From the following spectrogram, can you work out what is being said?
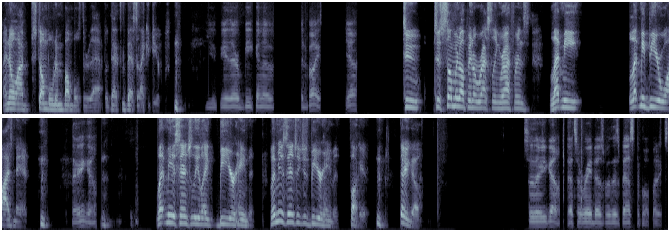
I know I've stumbled and bumbled through that, but that's the best that I could do. You'd be their beacon of advice. Yeah. To to sum it up in a wrestling reference, let me let me be your wise man. There you go. Let me essentially like be your Heyman. Let me essentially just be your Heyman. Fuck it. there you go. So there you go. That's what Ray does with his basketball buddies.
